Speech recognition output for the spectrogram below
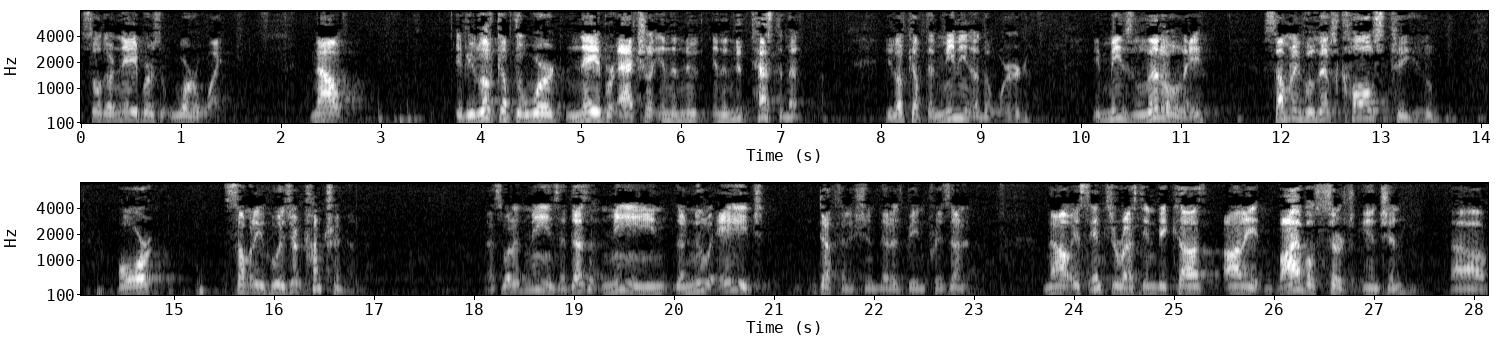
So their neighbors were white. Now, if you look up the word neighbor actually in the New, in the New Testament, you look up the meaning of the word, it means literally somebody who lives close to you or somebody who is your countryman. That's what it means. It doesn't mean the New Age definition that is being presented. Now, it's interesting because on a Bible search engine, uh,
